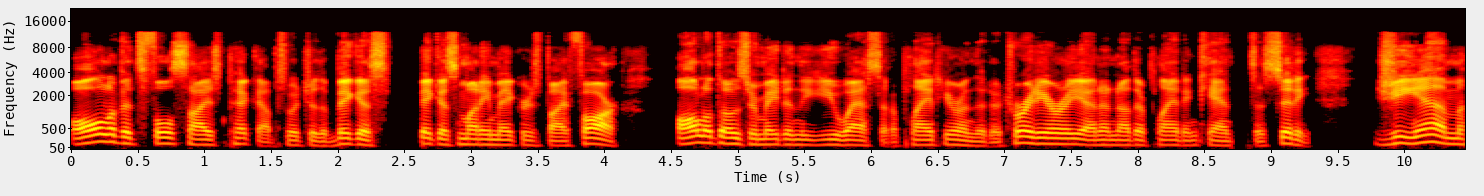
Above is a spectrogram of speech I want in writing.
all of its full size pickups, which are the biggest biggest money makers by far. All of those are made in the U.S. at a plant here in the Detroit area and another plant in Kansas City. GM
